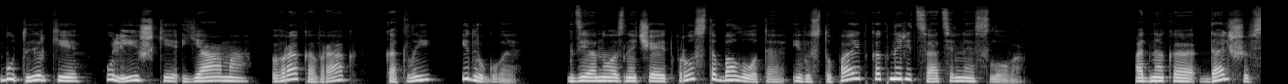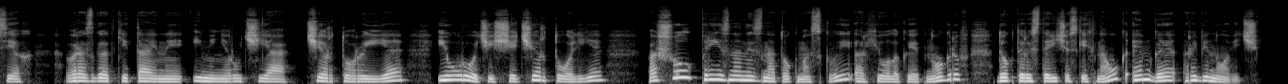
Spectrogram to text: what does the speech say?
«бутырки», «кулишки», «яма», «враг-овраг», «котлы» и другое, где оно означает просто «болото» и выступает как нарицательное слово. Однако дальше всех – в разгадке тайны имени ручья Черторыя и урочища Чертолье пошел признанный знаток Москвы, археолог и этнограф, доктор исторических наук М.Г. Рабинович.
